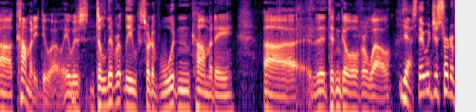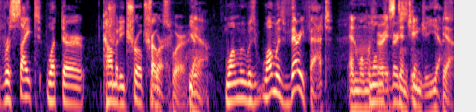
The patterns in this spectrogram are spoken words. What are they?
uh, comedy duo. It was deliberately sort of wooden comedy uh, that didn't go over well. Yes, they would just sort of recite what their comedy tropes, Tropes were, yeah. One was one was very fat, And one was very stingy. stingy. Yes. Yeah.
